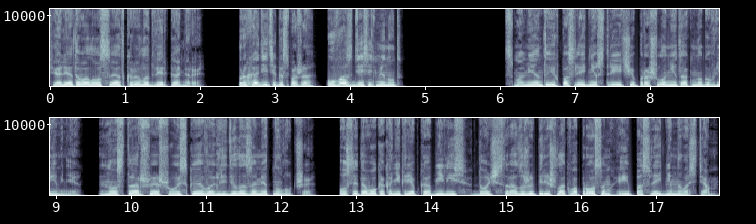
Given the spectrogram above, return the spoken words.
Фиолетоволосая открыла дверь камеры. «Проходите, госпожа, у вас десять минут». С момента их последней встречи прошло не так много времени, но старшая Шуйская выглядела заметно лучше. После того, как они крепко обнялись, дочь сразу же перешла к вопросам и последним новостям.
